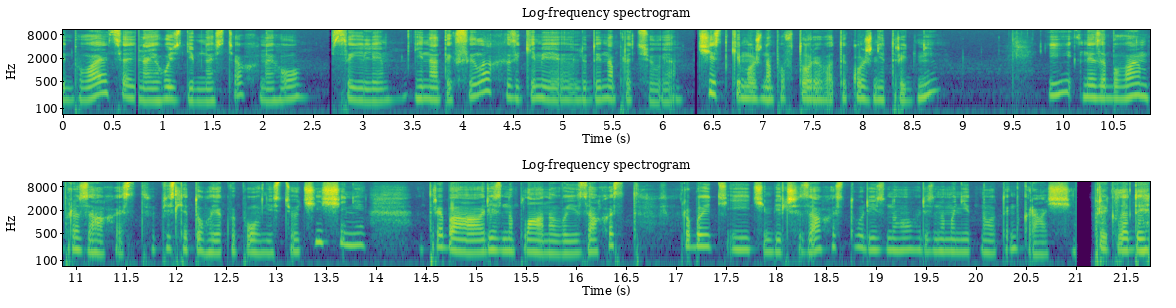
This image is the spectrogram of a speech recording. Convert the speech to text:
Відбувається на його здібностях, на його силі і на тих силах, з якими людина працює. Чистки можна повторювати кожні три дні. І не забуваємо про захист. Після того, як ви повністю очищені, треба різноплановий захист робити, і чим більше захисту різного, різноманітного, тим краще. Приклади,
